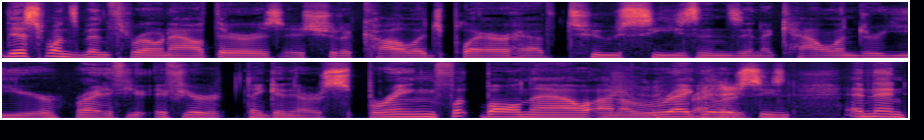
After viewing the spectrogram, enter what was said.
this one's been thrown out there: is, is should a college player have two seasons in a calendar year, right? If you if you're thinking there's spring football now on a regular Right. season, and then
